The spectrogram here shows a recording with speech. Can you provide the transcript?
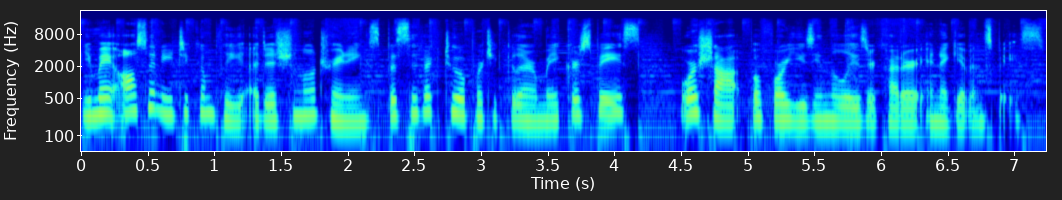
You may also need to complete additional training specific to a particular makerspace or shop before using the laser cutter in a given space.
